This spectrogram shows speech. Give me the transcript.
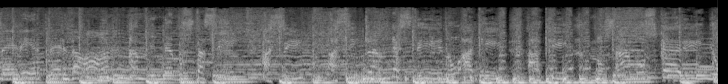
pedir perdón. A mí me gusta así, así, así clandestino. Aquí, aquí nos damos cariño.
